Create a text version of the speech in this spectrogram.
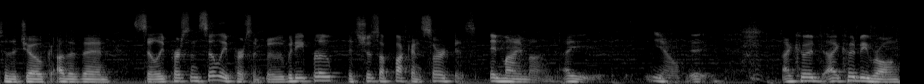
to the joke other than silly person, silly person, boobity bloop. It's just a fucking circus in my mind. I, you know, it, I could I could be wrong,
